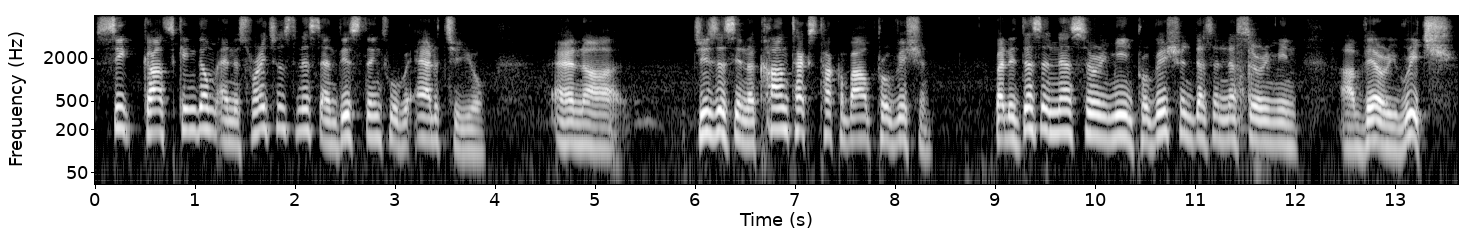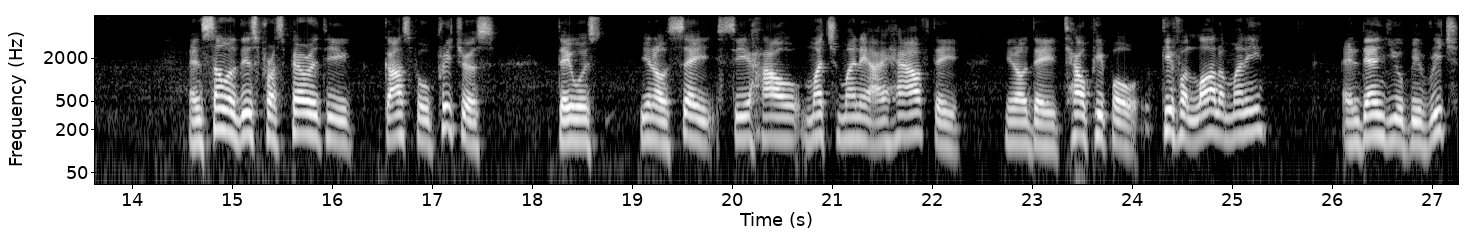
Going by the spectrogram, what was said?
seek God's kingdom and His righteousness, and these things will be added to you. And uh, Jesus, in the context, talk about provision, but it doesn't necessarily mean provision. Doesn't necessarily mean uh, very rich. And some of these prosperity gospel preachers, they was you know, say, see how much money I have. They, you know, they tell people, give a lot of money, and then you'll be rich.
